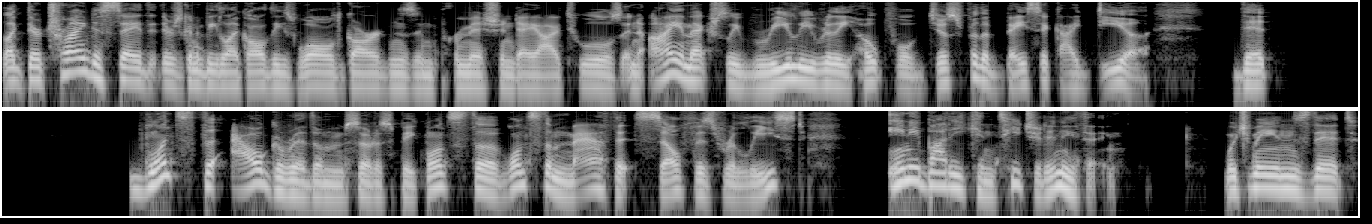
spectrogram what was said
like they're trying to say that there's going to be like all these walled gardens and permissioned AI tools. And I am actually really, really hopeful just for the basic idea that once the algorithm, so to speak, once the once the math itself is released, anybody can teach it anything. Which means that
